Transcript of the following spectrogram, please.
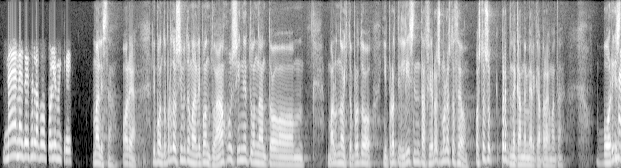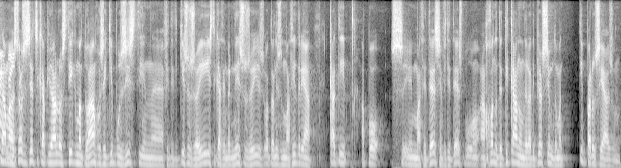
Ναι, ναι, το ήθελα από πολύ μικρή. Μάλιστα. Ωραία. Λοιπόν, το πρώτο σύμπτωμα λοιπόν του άγχους είναι το να το. Μάλλον όχι, το πρώτο, η πρώτη λύση είναι να τα αφιερώσουμε όλα στο Θεό. Ωστόσο, πρέπει να κάνουμε μερικά πράγματα. Μπορείς Ναι, να ναι. μας δώσεις έτσι κάποιο άλλο στίγμα του άγχους εκεί που ζεις στην ε, φοιτητική σου ζωή, στην καθημερινή σου ζωή, όταν ήσουν μαθήτρια, κάτι από συμμαθητές, συμφοιτητές που αγχώνονται, τι κάνουν δηλαδή, ποιο σύμπτωμα, τι παρουσιάζουν;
